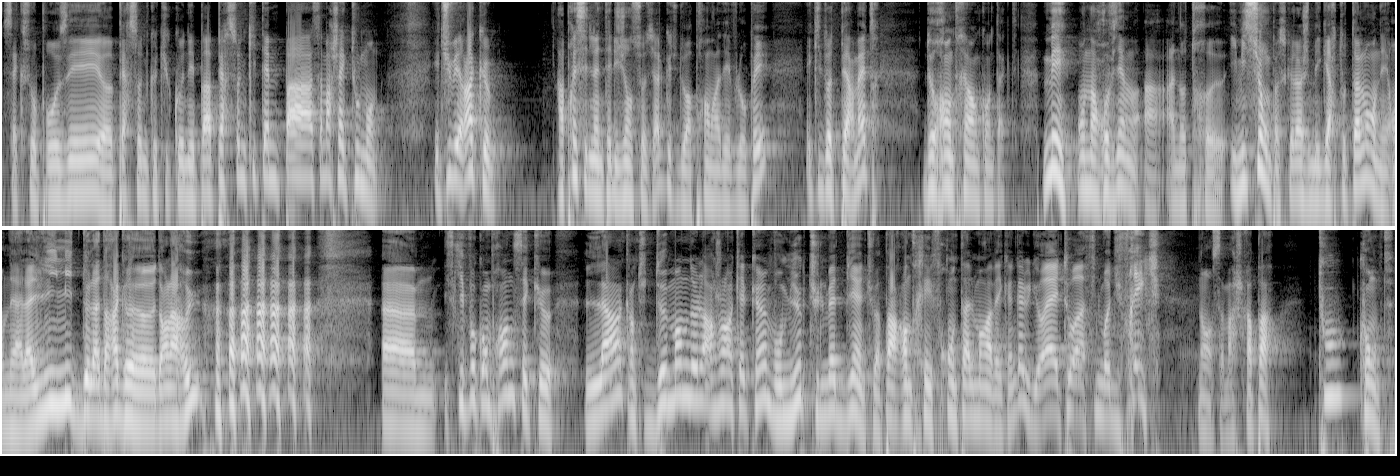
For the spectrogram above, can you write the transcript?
Sexe opposé, euh, personne que tu connais pas, personne qui t'aime pas. Ça marche avec tout le monde. Et tu verras que, après, c'est de l'intelligence sociale que tu dois apprendre à développer et qui doit te permettre de rentrer en contact. Mais on en revient à, notre émission, parce que là je m'égare totalement, on est, on est à la limite de la drague euh, dans la rue. Euh, ce qu'il faut comprendre, c'est que là, quand tu demandes de l'argent à quelqu'un, vaut mieux que tu le mettes bien. Tu vas pas rentrer frontalement avec un gars lui dire Ouais, toi, file-moi du fric Non, ça marchera pas. Tout compte.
